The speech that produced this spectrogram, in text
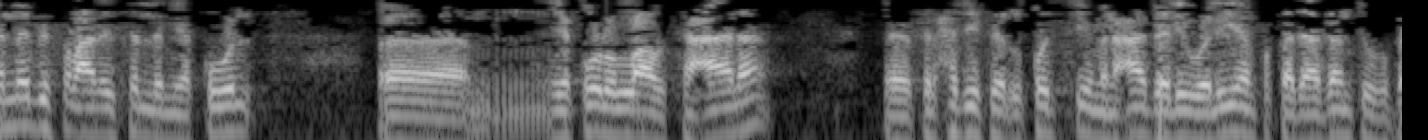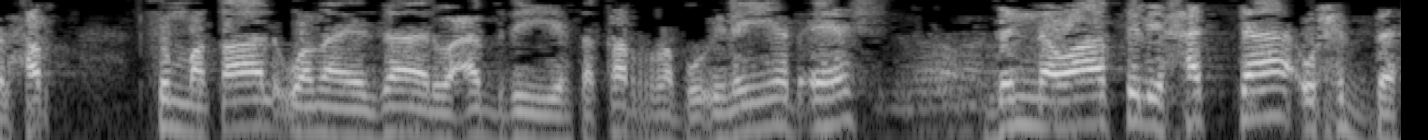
النبي صلى الله عليه وسلم يقول يقول الله تعالى آه، في الحديث القدسي من عاد لي وليا فقد آذنته بالحرب ثم قال وما يزال عبدي يتقرب إلي بإيش؟ بالنوافل حتى أحبه.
